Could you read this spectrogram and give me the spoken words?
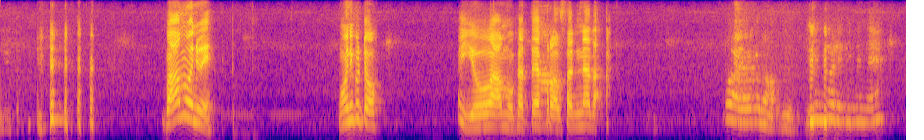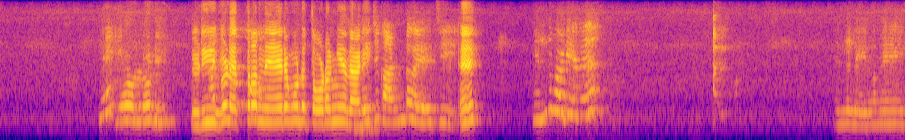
വാ മോനുവേ. കിട്ടോ അയ്യോ ആ മുഖത്തെ പ്രസന്നത. എടി ഇവിടെ എത്ര നേരം കൊണ്ട് തുടങ്ങിയതാടി. കണ്ടോ ചേച്ചി? എന്ത് പടിയത് ദൈവമേ.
